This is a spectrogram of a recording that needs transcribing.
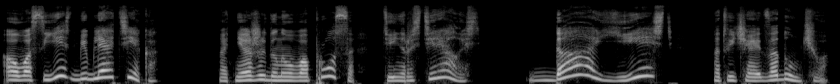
а у вас есть библиотека?» От неожиданного вопроса тень растерялась. «Да, есть», — отвечает задумчиво.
